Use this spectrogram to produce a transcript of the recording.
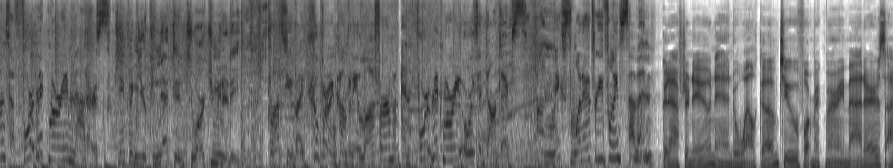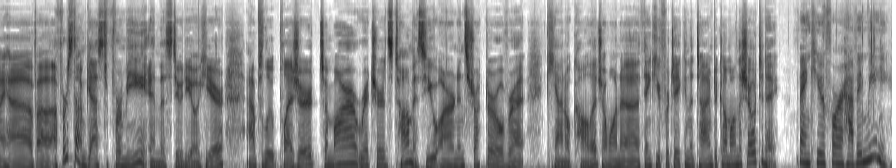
Welcome to Fort McMurray Matters, keeping you connected to our community. brought to you by Cooper and Company Law Firm and Fort McMurray Orthodontics on Mix 103.7. Good afternoon and welcome to Fort McMurray Matters. I have uh, a first time guest for me in the studio here. Absolute pleasure. Tamar Richards Thomas, you are an instructor over at Keyano College. I want to thank you for taking the time to come on the show today. Thank you for having me.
